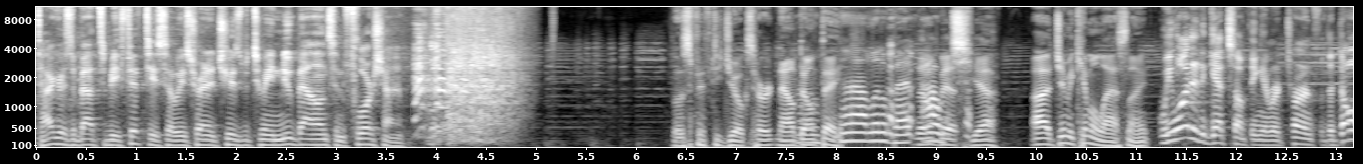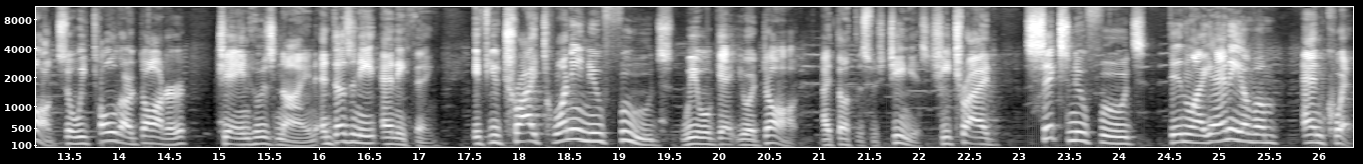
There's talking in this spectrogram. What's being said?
Tiger's about to be 50, so he's trying to choose between New Balance and Florsheim. Those 50 jokes hurt now, don't they? Uh, a little bit. little Ouch. bit, yeah. Uh, Jimmy Kimmel last night. We wanted to get something in return for the dog. So we told our daughter, Jane, who's nine and doesn't eat anything, if you try 20 new foods, we will get you a dog. I thought this was genius. She tried six new foods, didn't like any of them, and quit.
